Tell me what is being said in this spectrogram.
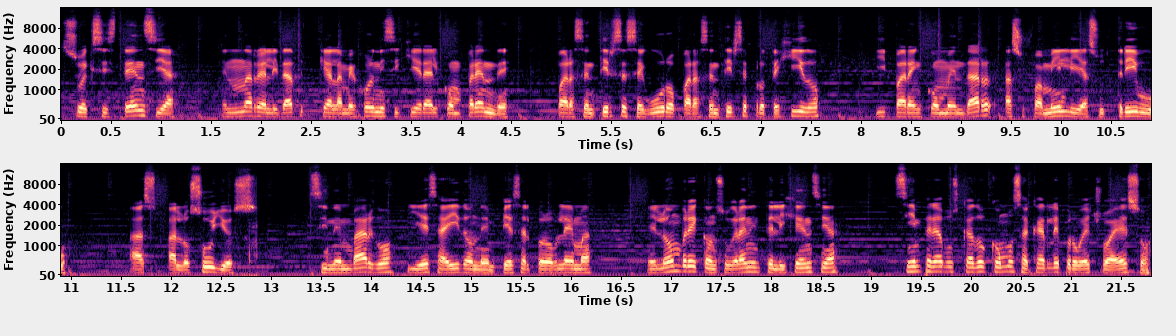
su existencia en una realidad que a lo mejor ni siquiera él comprende, para sentirse seguro, para sentirse protegido y para encomendar a su familia, a su tribu, a, los suyos. Sin embargo, y es ahí donde empieza el problema, el hombre con su gran inteligencia siempre ha buscado cómo sacarle provecho a eso.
